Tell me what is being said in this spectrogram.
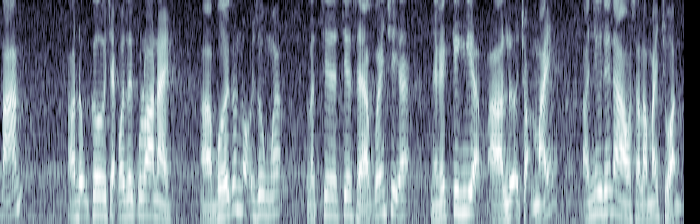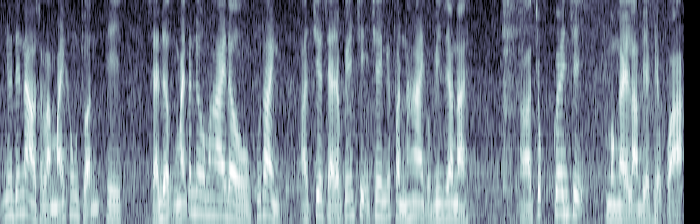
08 à, động cơ chạy qua dây cu loa này à, với các nội dung á, là chia chia sẻ với anh chị á, những cái kinh nghiệm à, lựa chọn máy à, như thế nào sẽ là máy chuẩn như thế nào sẽ là máy không chuẩn thì sẽ được máy cắt nhôm hai đầu Phú Thành à, chia sẻ cho quý anh chị trên cái phần 2 của video này. À, chúc quý anh chị một ngày làm việc hiệu quả.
